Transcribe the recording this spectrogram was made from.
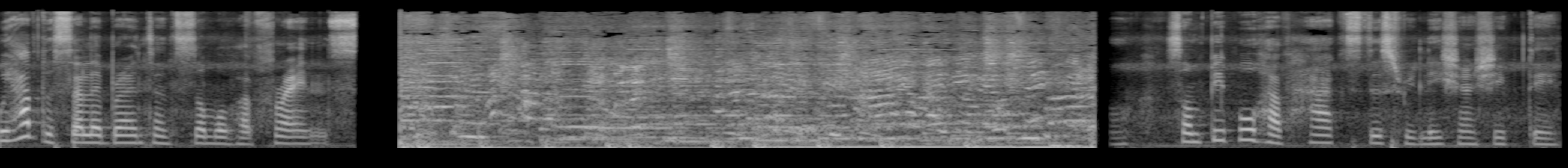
We have the celebrant and some of her friends. Some people have hacked this relationship thing.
